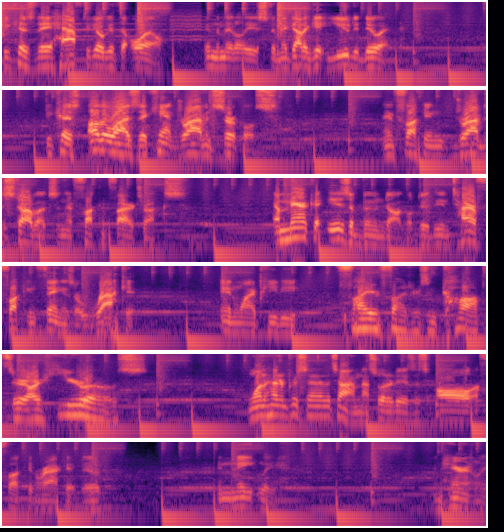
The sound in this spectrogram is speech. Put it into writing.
because they have to go get the oil in the Middle East and they got to get you to do it. Because otherwise they can't drive in circles and fucking drive to Starbucks in their fucking fire trucks. America is a boondoggle, dude. The entire fucking thing is a racket. NYPD. Firefighters and cops are our heroes. 100% of the time, that's what it is. It's all a fucking racket, dude. Innately, inherently.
